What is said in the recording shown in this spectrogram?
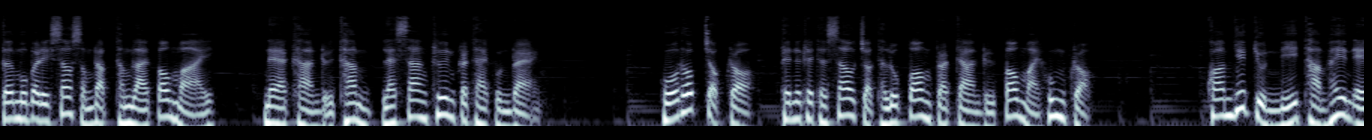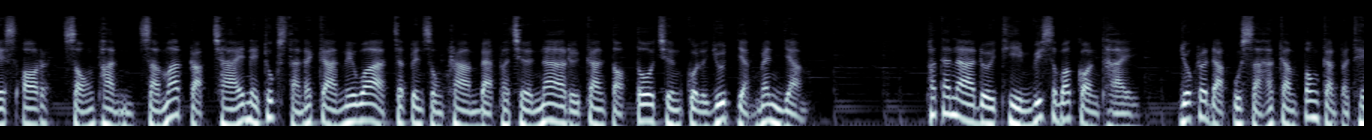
เติมโมบ i ลิเซลสำหรับทำลายเป้าหมาย ในอาคารหรือถ้ำและสร้างคลื่นกระแทกรุนแรง หัวรบเจาะเกราะ Penetrator Cell เจาะทะลุป้อมปราการหรือเป้าหมายหุ้มเกราะ ความยืดหยุ่นนี้ทำให้ NSR 2000 สามารถปรับใช้ในทุกสถานการณ์ไม่ว่าจะเป็นสงครามแบบเผชิญหน้าหรือการตอบโต้เชิงกลยุทธ์อย่างแม่นยำ พัฒนาโดยทีมวิศวกรไทย ยกระดับอุตสาหกรรมป้องกันประเท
